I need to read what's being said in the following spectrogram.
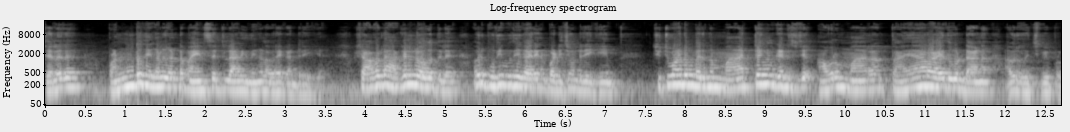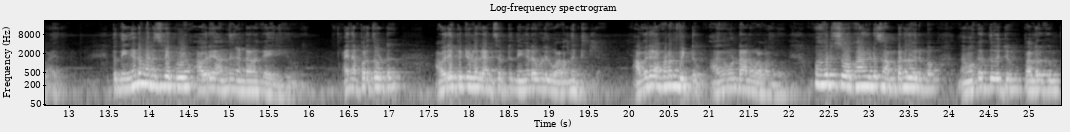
ചിലർ പണ്ട് നിങ്ങൾ കണ്ട മൈൻഡ് സെറ്റിലാണ് നിങ്ങൾ അവരെ കണ്ടിരിക്കുക. പക്ഷെ അവരുടെ അകൽ ലോകത്തിൽ അവർ പുതിയ പുതിയ കാര്യങ്ങൾ പഠിച്ചുകൊണ്ടിരിക്കുകയും ചുറ്റുപാടും വരുന്ന മാറ്റങ്ങൾക്കനുസരിച്ച് അവർ മാറാൻ തയ്യാറായതുകൊണ്ടാണ് അവർ റിച്ച് പീപ്പിൾ ആയത്. ഇപ്പൊ നിങ്ങളുടെ മനസ്സിലെപ്പോഴും അവരെ അന്ന് കണ്ടണക്കായിരിക്കുന്നു. അതിനപ്പുറത്തോട്ട് അവരെ പറ്റിയുള്ള കൺസെപ്റ്റ് നിങ്ങളുടെ ഉള്ളിൽ വളർന്നിട്ടില്ല. അവരെ അവിടം വിട്ടു. അതുകൊണ്ടാണ് വളർന്നത്. അപ്പോൾ അവർ സ്വാഭാവികമായിട്ട് സമ്പന്നത വരുമ്പം നമുക്കെന്ത് പറ്റും? പലർക്കും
